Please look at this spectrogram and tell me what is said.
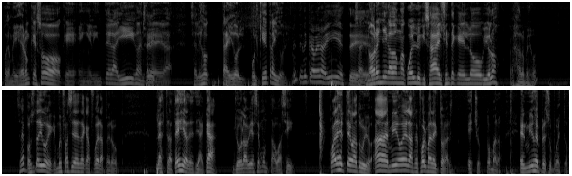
Porque me dijeron que eso, que en el Inter ahí, entre... Se le dijo traidor. ¿Por qué traidor? Tienen que haber ahí. Este... no habrán llegado a un acuerdo y quizás él siente que él lo violó. A lo mejor. Por eso te digo que es muy fácil desde acá afuera, pero la estrategia desde acá, yo la hubiese montado así. ¿Cuál es el tema tuyo? Ah, el mío es la reforma electoral. Hecho, tómalo. El mío es el presupuesto.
